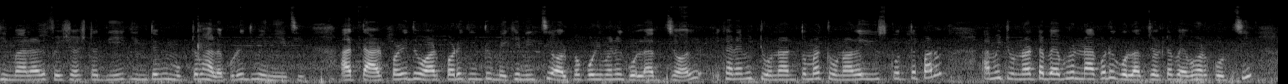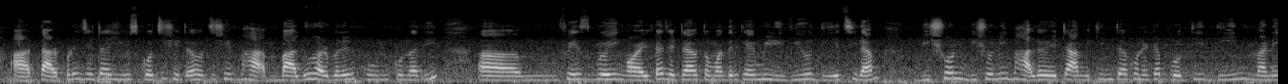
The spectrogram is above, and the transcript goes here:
হিমালয়ের ফেস ওয়াশটা দিয়েই কিন্তু আমি মুখটা ভালো করে ধুয়ে নিয়েছি। আর তারপরে ধোয়ার পরে কিন্তু মেখে নিচ্ছি অল্প পরিমাণে গোলাপ জল। এখানে আমি টোনার তোমরা টোনারও ইউজ করতে পারো। আমি টোনারটা ব্যবহার না করে গোলাপ জলটা ব্যবহার করছি। আর তারপরে যেটা ইউজ করছি সেটা হচ্ছে সেই বালু হার্বালের কুনকুনাদি ফেস গ্লোয়িং অয়েলটা যেটা তোমাদেরকে আমি রিভিউ দিয়েছিলাম। ভীষণ, ভীষণই ভালো এটা। আমি কিন্তু এখন এটা প্রতিদিন মানে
